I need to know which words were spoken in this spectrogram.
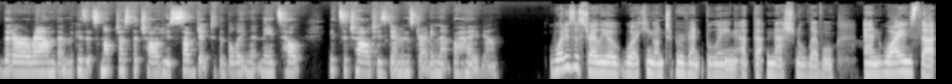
that are around them because it's not just the child who's subject to the bullying that needs help, it's a child who's demonstrating that behavior. What is Australia working on to prevent bullying at that national level? And why is that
